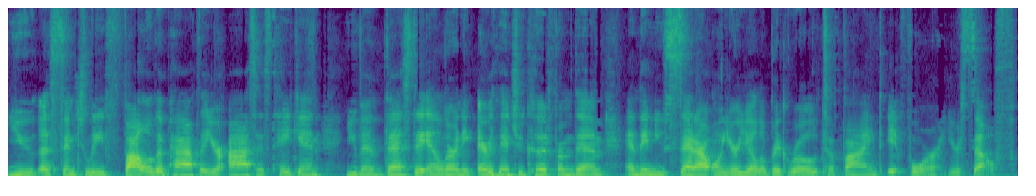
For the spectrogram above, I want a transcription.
You essentially follow the path that your Oz has taken. You've invested in learning everything that you could from them, and then you set out on your yellow brick road to find it for yourself.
